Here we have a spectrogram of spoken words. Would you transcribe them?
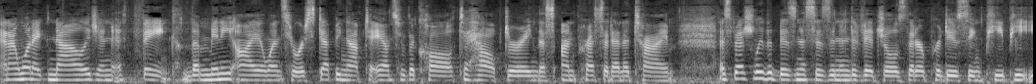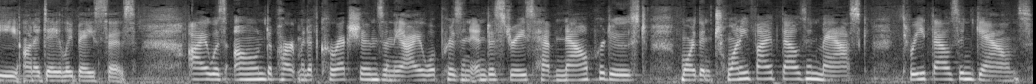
And I want to acknowledge and thank the many Iowans who are stepping up to answer the call to help during this unprecedented time, especially the businesses and individuals that are producing PPE on a daily basis. Iowa's own Department of Corrections and the Iowa prison industries have now produced more than 25,000 masks, 3,000 gowns,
